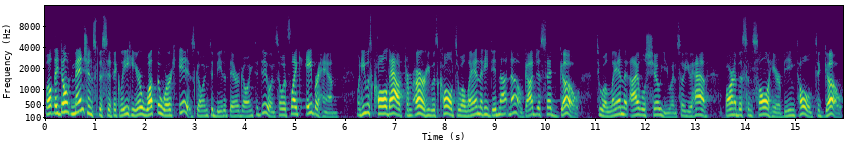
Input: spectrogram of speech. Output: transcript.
Well, they don't mention specifically here what the work is going to be that they're going to do. And so it's like Abraham when he was called out from Ur, he was called to a land that he did not know. God just said, Go to a land that I will show you. And so you have Barnabas and Saul here being told to go.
